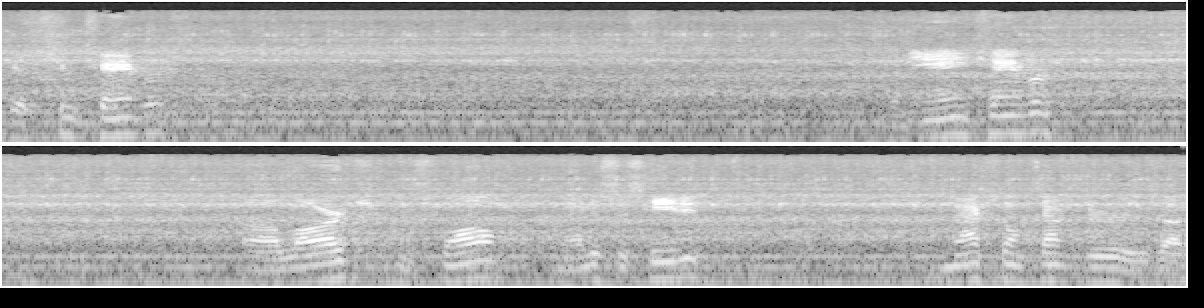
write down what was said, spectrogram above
You get two chambers. An ante chamber, uh, large and small. Now this is heated. Maximum temperature is uh,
